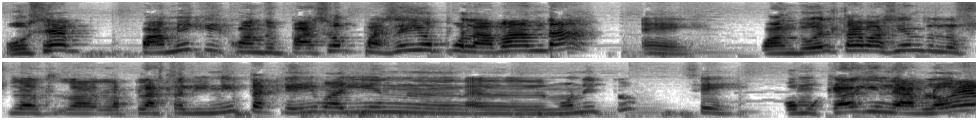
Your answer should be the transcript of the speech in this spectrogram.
O sea, para mí que cuando pasó, pasé yo por la banda, Eh, cuando él estaba haciendo los- la, la, la plastilinita que iba ahí en el, el monito, sí. como que alguien le habló, eh,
